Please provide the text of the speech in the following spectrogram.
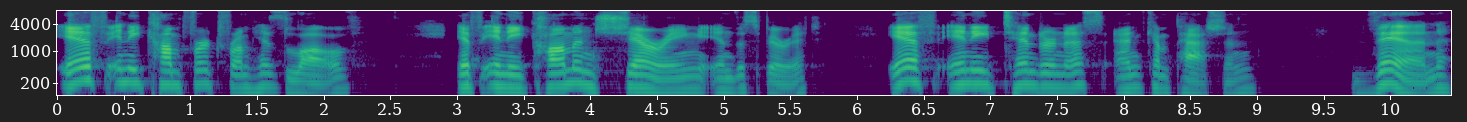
if any comfort from his love, if any common sharing in the Spirit, if any tenderness and compassion, then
